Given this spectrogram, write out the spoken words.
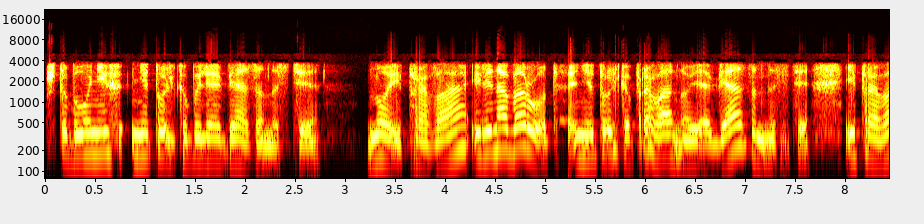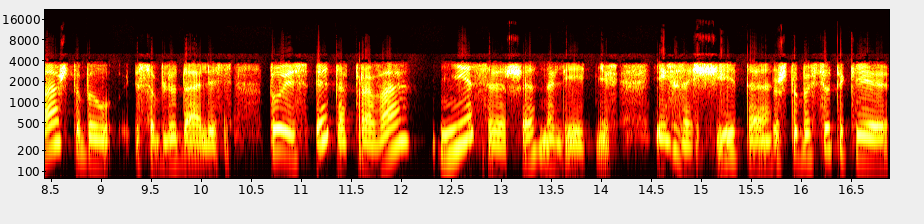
чтобы у них не только были обязанности, но и права, или наоборот, не только права, но и обязанности, и права, чтобы соблюдались. То есть это права несовершеннолетних, их защита, чтобы все-таки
